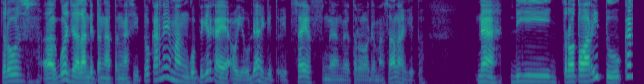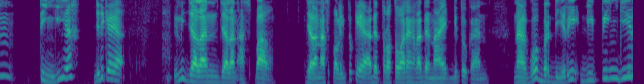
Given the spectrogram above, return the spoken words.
Terus uh, eh, gue jalan di tengah-tengah situ karena emang gue pikir kayak oh ya udah gitu it's safe nggak nggak terlalu ada masalah gitu. Nah di trotoar itu kan tinggi ya. Jadi kayak ini jalan-jalan aspal jalan aspal itu kayak ada trotoar yang rada naik gitu kan Nah, gue berdiri di pinggir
